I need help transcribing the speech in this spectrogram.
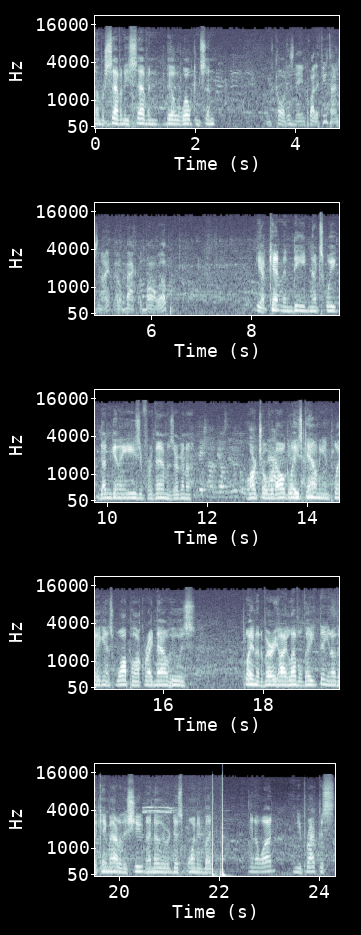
number 77, Bill Wilkinson. We've called his name quite a few times tonight. That'll back the ball up. Yeah, Kenton indeed next week doesn't get any easier for them as they're going to march over to Auglaize County and play against Wapak right now, who is playing at a very high level. They, they, you know, they came out of the shoot, and I know they were disappointed, but you know what? When you practice,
